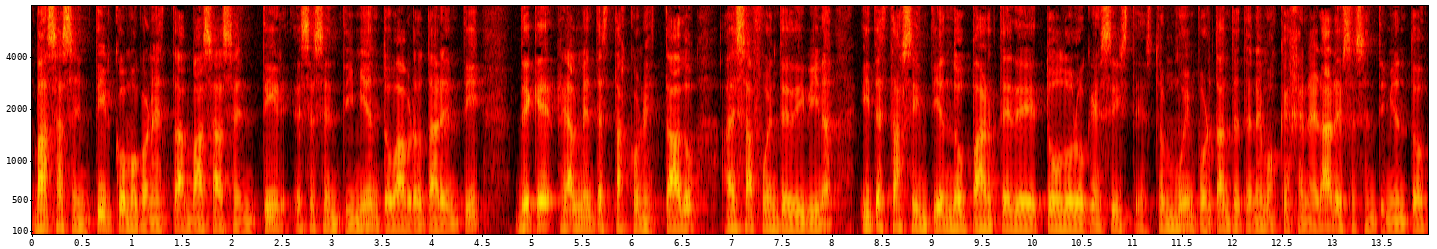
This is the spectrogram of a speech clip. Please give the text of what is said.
vas a sentir cómo conectas, vas a sentir ese sentimiento va a brotar en ti de que realmente estás conectado a esa fuente divina y te estás sintiendo parte de todo lo que existe. Esto es muy importante, tenemos que generar ese sentimiento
